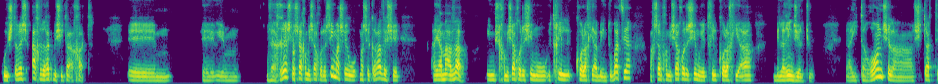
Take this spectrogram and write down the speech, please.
הוא השתמש אך ורק בשיטה אחת. ואחרי שלושה חמישה חודשים מה, שהוא, מה שקרה זה שהיה מעבר. עם חמישה חודשים הוא התחיל כל החייאה באינטובציה, עכשיו חמישה חודשים הוא יתחיל כל החייאה בלרינג'ל טיוב. היתרון של השיטת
